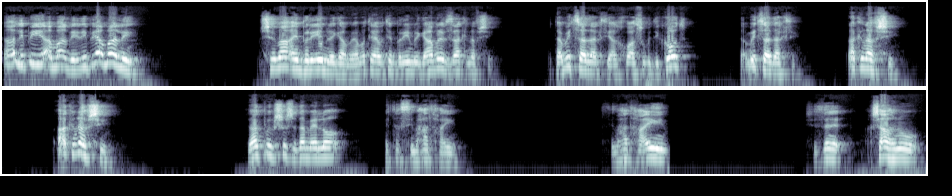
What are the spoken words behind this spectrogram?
ככה ליבי אמר לי, ליבי אמר לי, שמה הם בריאים לגמרי. אמרתי להם, אתם בריאים לגמרי, וזה רק נפשי. תמיד צדקתי, הלכו, עשו בדיקות, תמיד צדקתי. רק נפשי. רק נפשי. רק פירושו שאדם אין לו את השמחת חיים. שמחת חיים, שזה, עכשיו אנחנו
